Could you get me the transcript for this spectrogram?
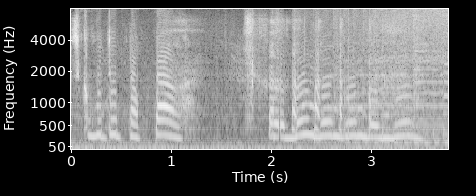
Scooby-Doo papa. Boom, boom, boom, boom, boom. boom.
